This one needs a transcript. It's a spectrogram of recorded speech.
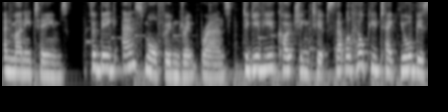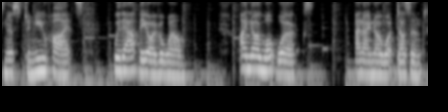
and money teams for big and small food and drink brands to give you coaching tips that will help you take your business to new heights without the overwhelm. I know what works and I know what doesn't.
